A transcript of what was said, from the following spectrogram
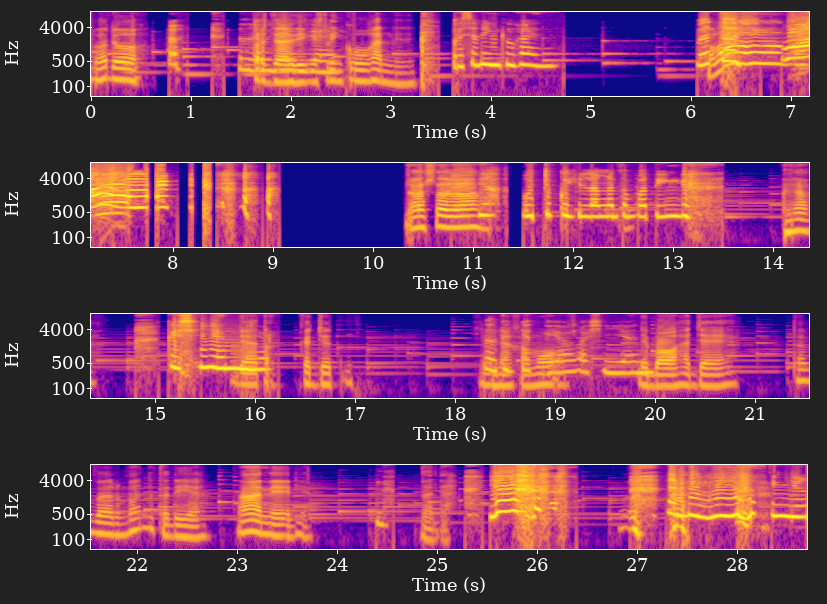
waduh, Belum terjadi juga. keselingkuhan ini. perselingkuhan. Betul. Astaga. Ya. Ucup kehilangan tempat tinggal. Ya, Kasihan dia dia. terkejut. Terkejut kamu dia, kasihan. di bawah aja ya. Sabar, mana tadi ya? Ah, ini dia. Nah, dah. Bulunya.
